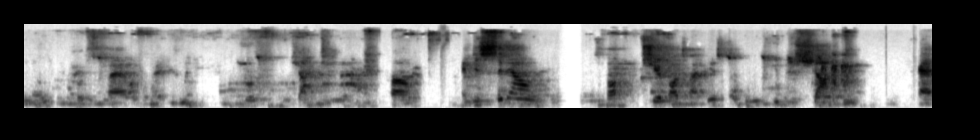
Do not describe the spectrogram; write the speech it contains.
you know, versus right? um, and just sit down, share thoughts like this. You'd be shocked at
